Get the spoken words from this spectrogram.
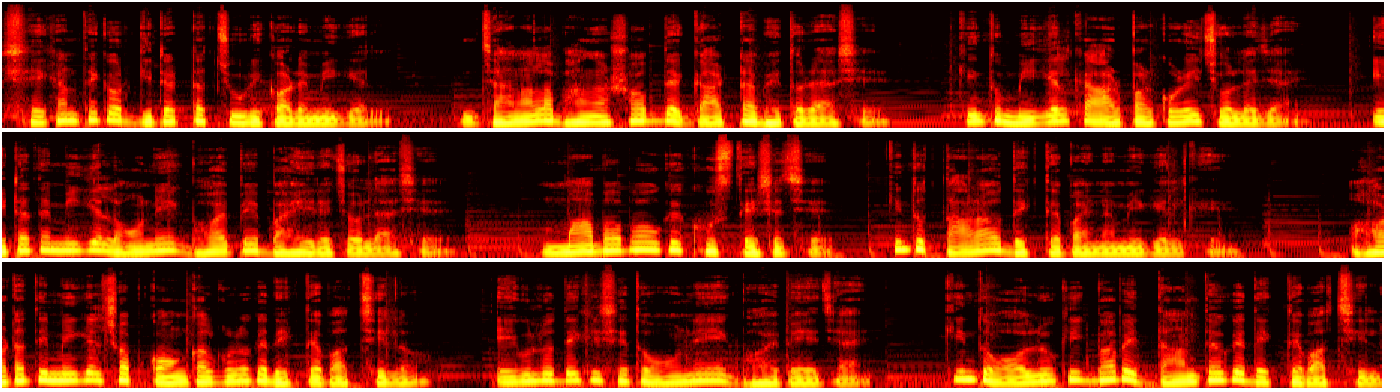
সেখান থেকে ওর গিটারটা চুরি করে মিগেল। জানালা ভাঙা শব্দে গার্ডটা ভেতরে আসে। কিন্তু মিগেলকে আরপার করেই চলে যায়। এটাতে মিগেল অনেক ভয় পেয়ে বাহিরে চলে আসে। মা বাবা ওকে খুঁজতে এসেছে, কিন্তু তারাও দেখতে পায় না মিগেলকে। হঠাৎই মিগেল সব কঙ্কালগুলোকে দেখতে পাচ্ছিল। এগুলো দেখে সে তো অনেক ভয় পেয়ে যায়, কিন্তু অলৌকিকভাবে ডানতে ওকে দেখতে পাচ্ছিল।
